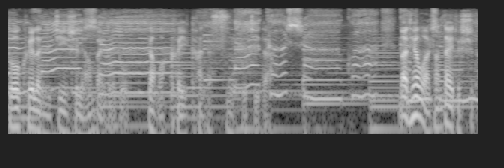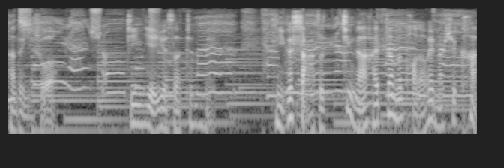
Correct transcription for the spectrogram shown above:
多亏了你，近视两百多度，让我可以看得肆无忌惮。那天晚上带着试探对你说：“今夜月色真美。”你个傻子，竟然还专门跑到外面去看，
